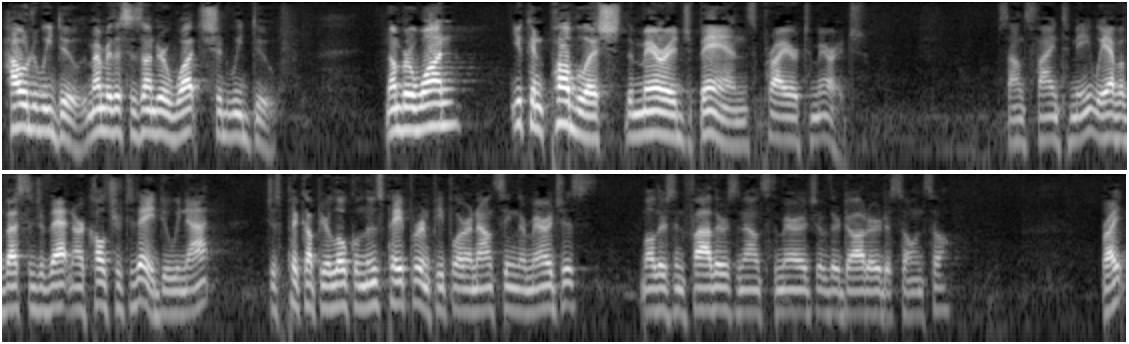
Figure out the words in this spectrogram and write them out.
How do we do? Remember, this is under what should we do? Number one, you can publish the marriage banns prior to marriage. Sounds fine to me. We have a vestige of that in our culture today, do we not? Just pick up your local newspaper and people are announcing their marriages. Mothers and fathers announce the marriage of their daughter to so and so. Right?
